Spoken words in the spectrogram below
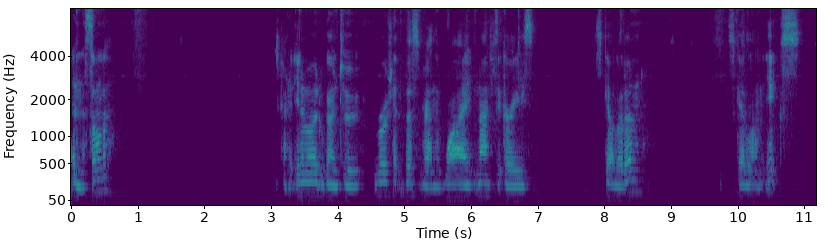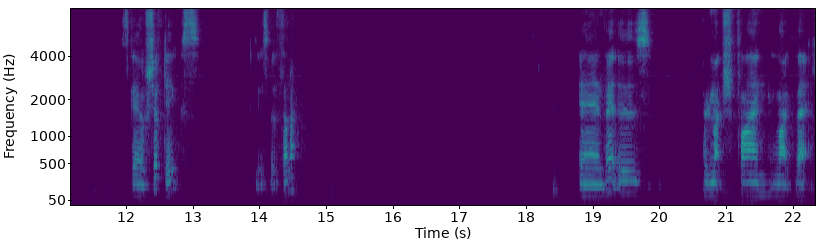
add in a cylinder, go to edit mode, we're going to rotate this around the Y 90 degrees, scale it in, scale on the X, scale Shift X, get this a bit thinner. And that is pretty much fine like that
